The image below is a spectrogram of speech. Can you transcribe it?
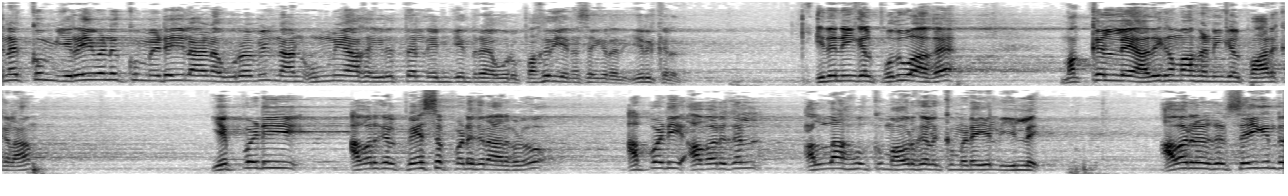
எனக்கும் இறைவனுக்கும் இடையிலான உறவில் நான் உண்மையாக இருத்தல் என்கின்ற ஒரு பகுதி என்ன செய்கிறது? இருக்கிறது. இது நீங்கள் பொதுவாக மக்களிலே அதிகமாக நீங்கள் பார்க்கலாம். எப்படி அவர்கள் பேசப்படுகிறார்களோ அப்படி அவர்கள் அல்லாஹுக்கும் அவர்களுக்கும் இடையில் இல்லை. அவர்கள் செய்கின்ற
